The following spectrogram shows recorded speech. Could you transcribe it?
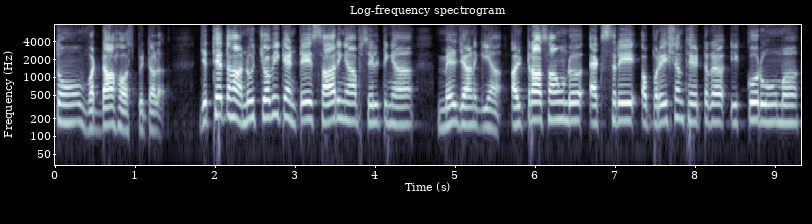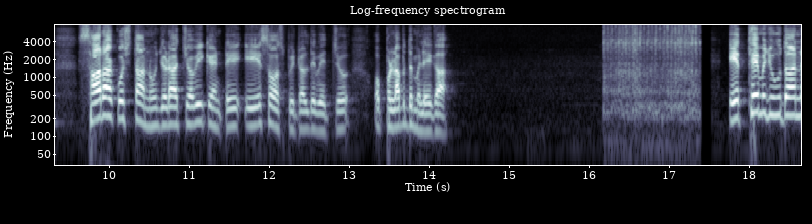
ਤੋਂ ਵੱਡਾ ਹਸਪੀਟਲ ਜਿੱਥੇ ਤੁਹਾਨੂੰ 24 ਘੰਟੇ ਸਾਰੀਆਂ ਫੈਸਿਲਿਟੀਆਂ ਮਿਲ ਜਾਣਗੀਆਂ। ਅਲਟਰਾਸਾਊਂਡ ਐਕਸ-ਰੇ ਆਪਰੇਸ਼ਨ ਥੀਏਟਰ ਇਕੋ ਰੂਮ ਸਾਰਾ ਕੁਝ ਤੁਹਾਨੂੰ ਜਿਹੜਾ 24 ਘੰਟੇ ਇਸ ਹਸਪੀਟਲ ਦੇ ਵਿੱਚ ਉਪਲਬਧ ਮਿਲੇਗਾ। ਇੱਥੇ ਮੌਜੂਦ ਹਨ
